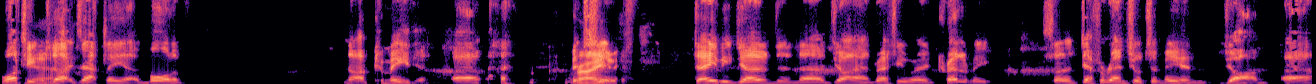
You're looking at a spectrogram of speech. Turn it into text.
Watson yeah. was not exactly a ball of, not a comedian, uh, bit right. serious. Davy Jones and uh, John Andretti were incredibly sort of deferential to me and John, uh,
